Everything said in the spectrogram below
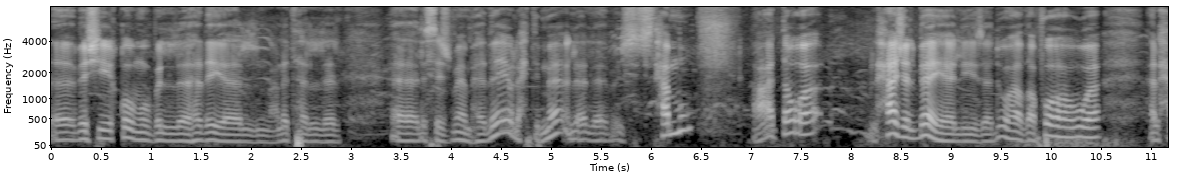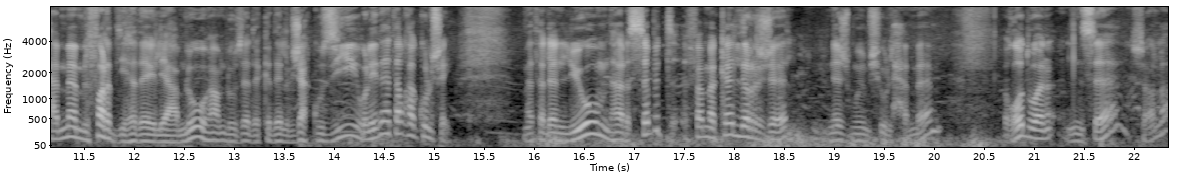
آه، باش يقوموا بالهذيا معناتها ال- آه، الاستجمام هذايا لا، باش يتحموا عاد توا الحاجة الباهية اللي زادوها ضافوها هو الحمام الفردي هذا اللي عملوه عملوا زاد كذلك جاكوزي ولذا تلقى كل شيء. مثلا اليوم نهار السبت فما كان للرجال ينجموا يمشوا للحمام غدوة النساء إن شاء الله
